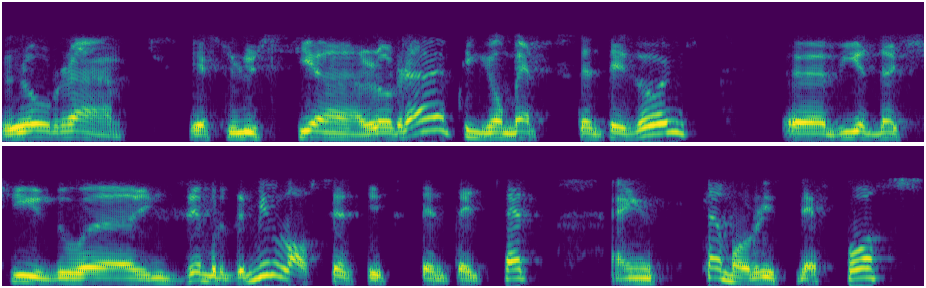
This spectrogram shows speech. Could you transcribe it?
Laurent, este Lucien Laurent, tinha 1,62m, havia nascido uh, em dezembro de 1977 em Saint-Maurice-des-Fosses,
